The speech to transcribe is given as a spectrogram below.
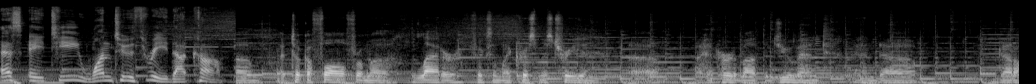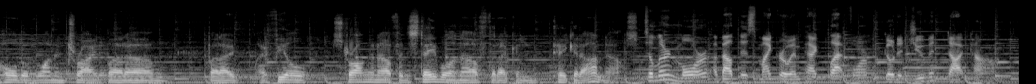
sat123.com. Um, I took a fall from a ladder fixing my Christmas tree, and uh, I had heard about the Juvent and uh, got a hold of one and tried it. But um, but I, I feel strong enough and stable enough that I can take it on now. To learn more about this micro impact platform, go to juvent.com.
